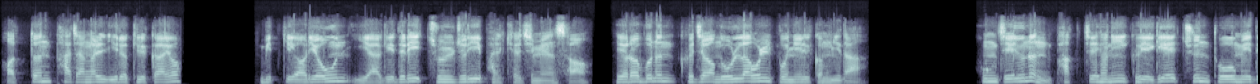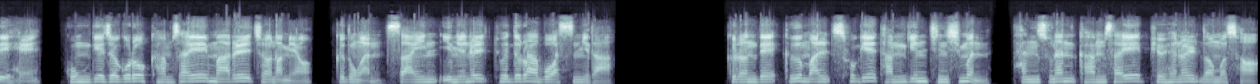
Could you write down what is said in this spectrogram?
어떤 파장을 일으킬까요? 믿기 어려운 이야기들이 줄줄이 밝혀지면서 여러분은 그저 놀라울 뿐일 겁니다. 홍재윤은 박재현이 그에게 준 도움에 대해 공개적으로 감사의 말을 전하며 그동안 쌓인 인연을 되돌아보았습니다. 그런데 그 말 속에 담긴 진심은 단순한 감사의 표현을 넘어서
